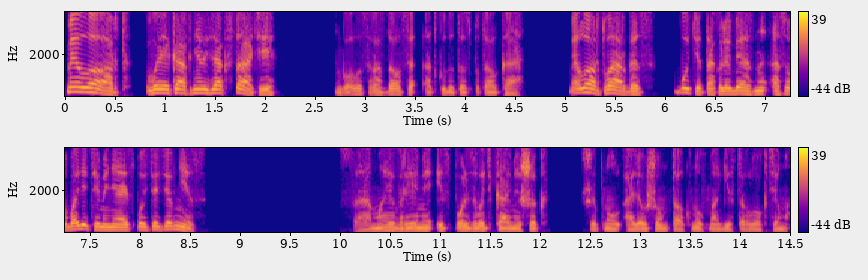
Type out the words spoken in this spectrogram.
«Милорд, вы как нельзя кстати!» Голос раздался откуда-то с потолка. «Милорд Варгас, будьте так любезны, освободите меня и спустите вниз. «Самое время использовать камешек», — шепнул Алёшин, толкнув магистра локтем.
